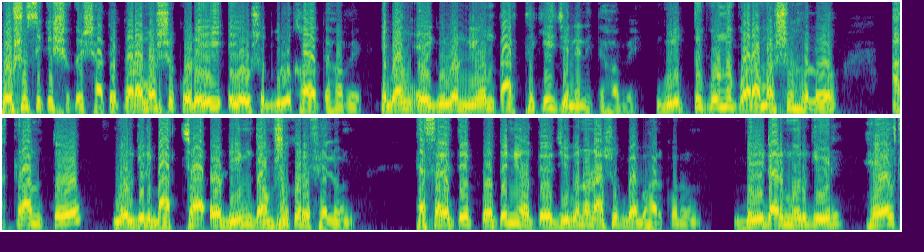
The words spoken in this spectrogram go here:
পশু চিকিৎসকের সাথে পরামর্শ করেই এই ওষুধগুলো খাওয়াতে হবে এবং এইগুলোর নিয়ম তার থেকেই জেনে নিতে হবে। গুরুত্বপূর্ণ পরামর্শ হলো, আক্রান্ত মুরগির বাচ্চা ও ডিম ধ্বংস করে ফেলুন। হ্যাসারিতে প্রতিনিয়ত জীবাণুনাশক ব্যবহার করুন। ব্রিডার মুরগির হেলথ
